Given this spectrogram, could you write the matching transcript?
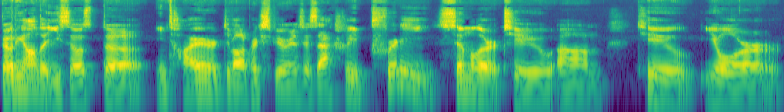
building on the ethos, the entire developer experience is actually pretty similar to um, to your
